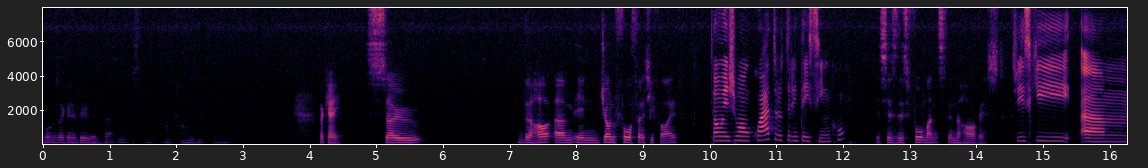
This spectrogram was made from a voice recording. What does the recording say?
What was I going to do with that? I can't find it. Okay, so the har- um, in John 4:35 Então, em João 4,35, it says there's four months then the harvest. diz que ahm,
